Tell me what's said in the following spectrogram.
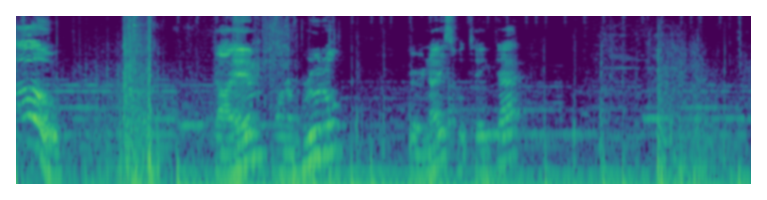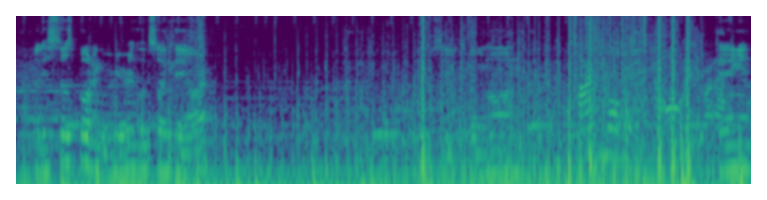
Oh! Got him on a brutal. Very nice. We'll take that. Are they still spawning over here? It looks like they are. Let's see what's going on. Armed mobile. Hawkins run out Dang it.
